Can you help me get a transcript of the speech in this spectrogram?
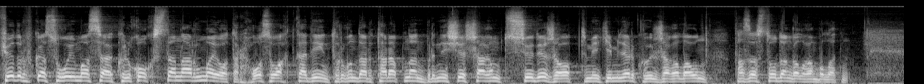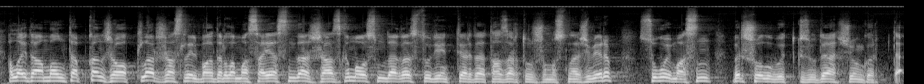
Федоровка су қоймасы күл қоқыстан арылмай отыр. Осы уақытқа дейін тұрғындар тарапынан бірнеше шағым түссе де жауапты мекемелер көл жағалауын тазастаудан қалған болатын. Алайда амалын тапқан жауаптылар Жасыл ел бағдарламасы аясында жазғы маусымдағы студенттерді тазарту жұмысына жіберіп, су қоймасын бір шолып өткізуді жөн көріпті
